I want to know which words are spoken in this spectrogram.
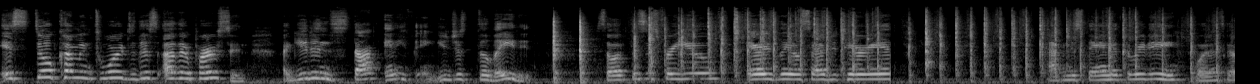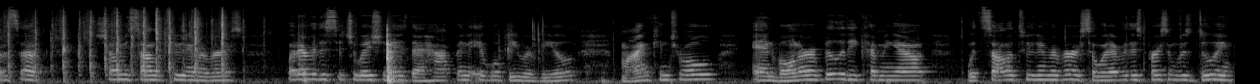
is still coming towards this other person. Like you didn't stop anything, you just delayed it. So if this is for you, Aries, Leo, Sagittarius, happen to stay in the 3D. Boy, that's gotta suck. Show me solitude in reverse. Whatever the situation is that happened, it will be revealed. Mind control and vulnerability coming out with solitude in reverse. So whatever this person was doing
